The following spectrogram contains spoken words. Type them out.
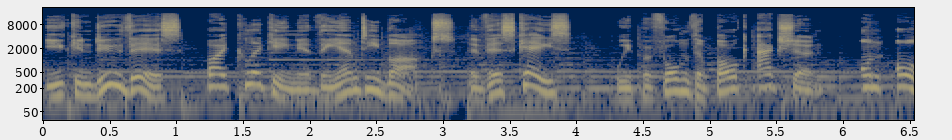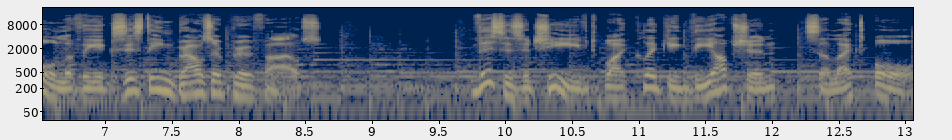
You can do this by clicking the empty box. In this case, we perform the bulk action on all of the existing browser profiles. This is achieved by clicking the option Select All.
